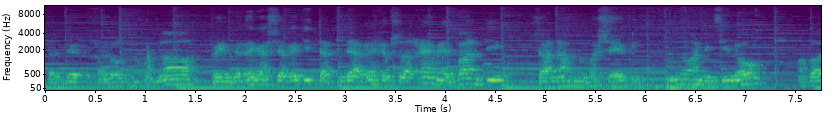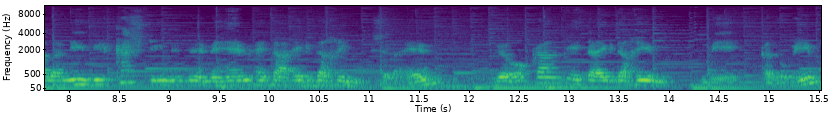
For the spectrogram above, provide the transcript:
את הדרך הלא נכונה, וברגע שראיתי את כלי הרכב שלכם הבנתי שאנחנו בשבי. לא עניתי לו, אבל אני ביקשתי מהם את האקדחים שלהם, ורוקנתי את האקדחים מכדורים,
